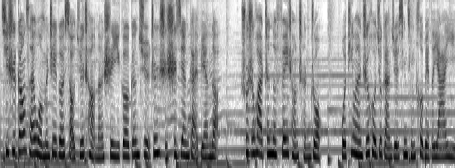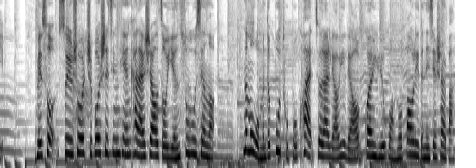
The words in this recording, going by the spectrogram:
其实刚才我们这个小剧场呢，是一个根据真实事件改编的。说实话，真的非常沉重。我听完之后就感觉心情特别的压抑。没错，所以说直播室今天看来是要走严肃路线了。那么我们的不吐不快，就来聊一聊关于网络暴力的那些事儿吧。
